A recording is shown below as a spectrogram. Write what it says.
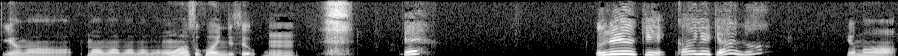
いや、まあ、まあまあまあまあまあ、まあ、そこはいいんですよ。うん。え？売る勇気、買う勇気あるの？いや、まあ、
